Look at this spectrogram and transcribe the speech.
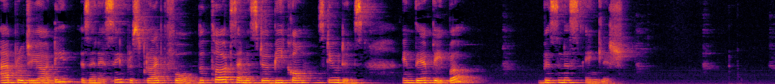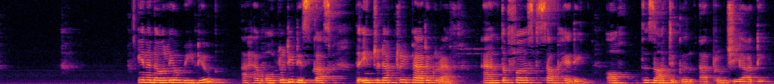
Appro JRD is an essay prescribed for the third semester BCom students in their paper Business English. In an earlier video, I have already discussed the introductory paragraph and the first subheading of this article, Appro JRD.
